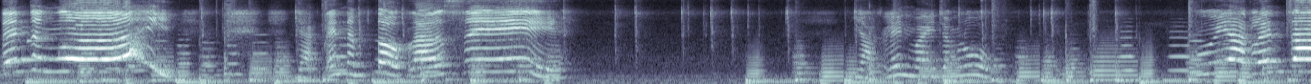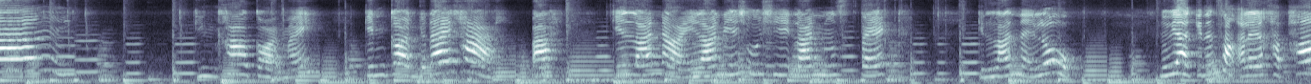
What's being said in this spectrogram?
เต้นจังเลย อยากเล่นน้ำตกแล้วสิ อยากเล่นไวจังลูก อุ้ยอยากเล่นจัง กินข้าวก่อนไหม กินก่อนก็ได้ค่ะไปะกินร้านไหน ร้านนี้ชูชิ ร้านนู้นสเต็ก กินร้านไหนลูก หนูอยากกินทั้งสองอะไรเลยค่ะพ่อ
